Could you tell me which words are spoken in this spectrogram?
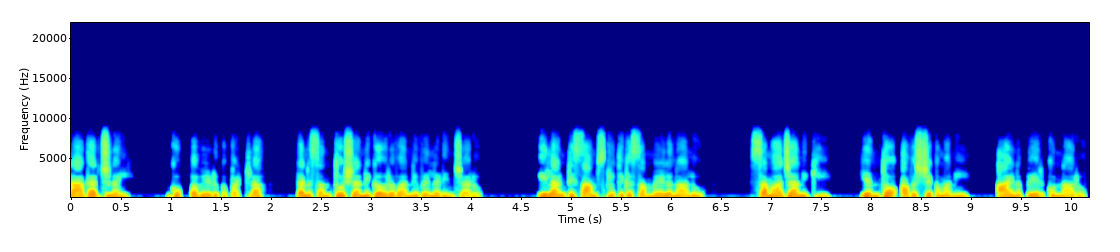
నాగార్జునై గొప్ప వేడుక పట్ల తన సంతోషాన్ని గౌరవాన్ని వెల్లడించారు. ఇలాంటి సాంస్కృతిక సమ్మేళనాలు సమాజానికి ఎంతో అవశ్యకమని ఆయన పేర్కొన్నారు.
